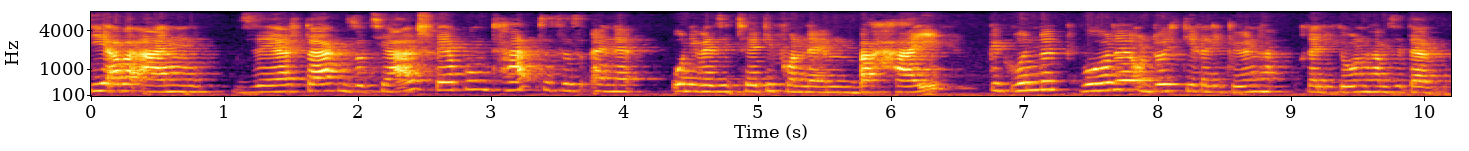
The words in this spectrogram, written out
die aber einen sehr starken Sozialschwerpunkt hat. Das ist eine Universität, die von den Bahai gegründet wurde und durch die Religion, Religion haben sie da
